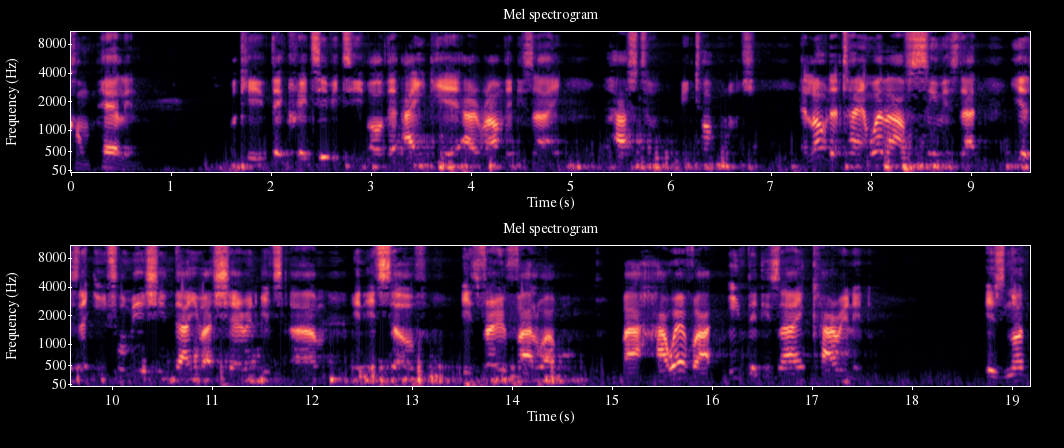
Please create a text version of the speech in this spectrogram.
compelling. Okay, the creativity or the idea around the design has to be top notch. A lot of the time, what I've seen is that yes, the information that you are sharing um, in itself is very valuable. But however, if the design carrying it is not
